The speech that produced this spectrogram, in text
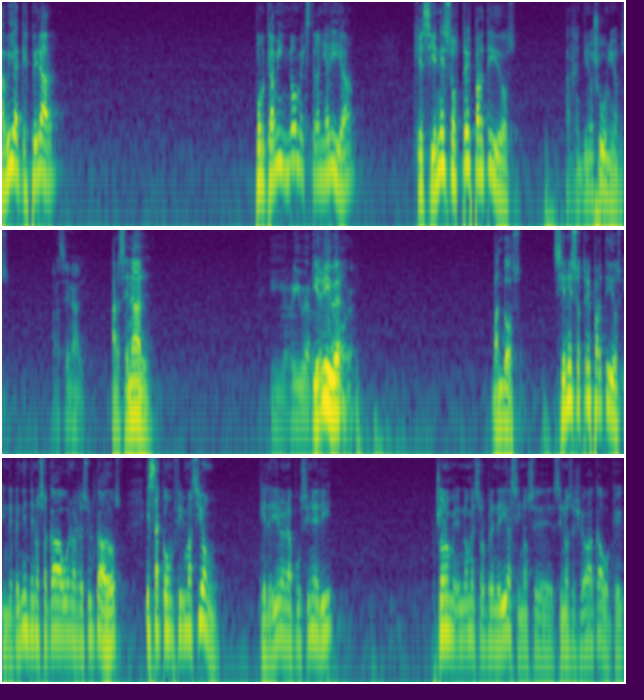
había que esperar, porque a mí no me extrañaría que si en esos tres partidos, Argentinos Juniors, Arsenal Arsenal y River. Y River. ahora. van dos. Si en esos tres partidos Independiente no sacaba buenos resultados, esa confirmación que le dieron a Pusineri, yo no me, no me sorprendería si no, se, si no se llevaba a cabo, que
